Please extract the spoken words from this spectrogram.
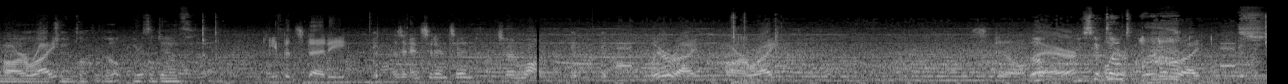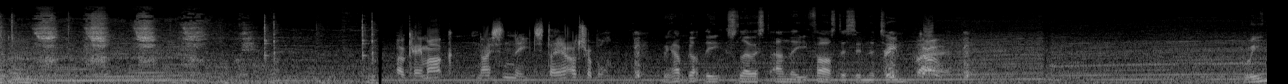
Car right. Oh, here's a death. Keep it steady. There's an incident in turn one. Clear right. Car right. Still oh, there. you skipped Clear, on- clear to the right. Okay, Mark. Nice and neat. Stay out of trouble. We have got the slowest and the fastest in the team. Go. Green.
